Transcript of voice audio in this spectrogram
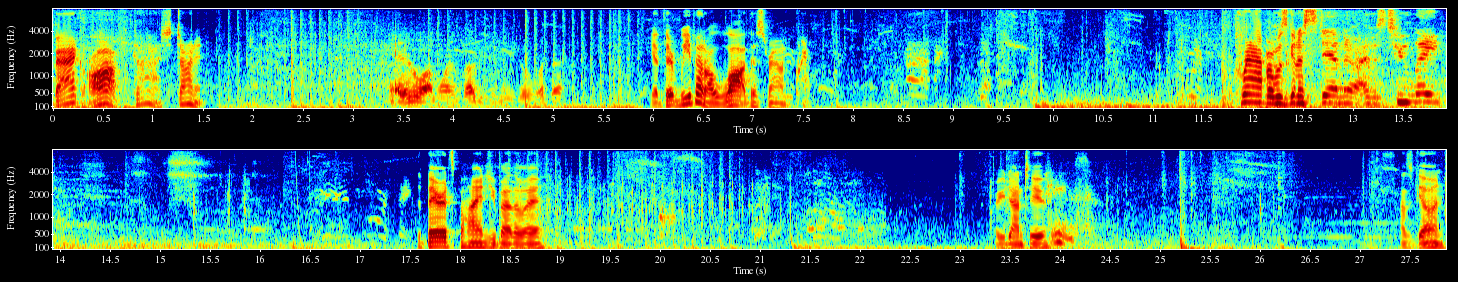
Back off! Gosh, darn it. Yeah, there's a lot more bugs than usual. What the? Yeah, there, we've had a lot this round. Crap. Crap, I was gonna stand there. I was too late. The Barrett's behind you, by the way. Are you down too? Jeez. How's it going?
